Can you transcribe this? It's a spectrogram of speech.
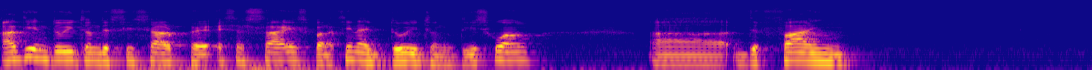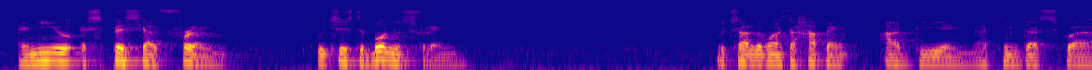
I didn't do it on the C sharp uh, exercise, but I think I do it on this one. Uh, define a new special frame, which is the bonus frame, which are the ones that happen at the end. I think that's what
